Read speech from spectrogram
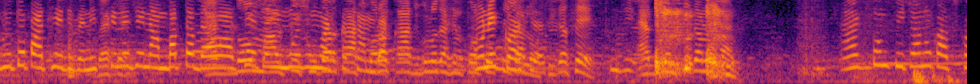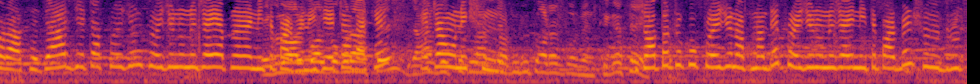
দ্রুত পাঠিয়ে দিবেন। স্ক্রিনে যে নাম্বারটা দেওয়া আছে এটা ইমো এবং হোয়াটসঅ্যাপ নাম্বার কাজগুলো দেখেন কত অনেক ঠিক আছে? একদম কাজ। একদম পিটানো কাজ করা আছে। যার যেটা প্রয়োজন প্রয়োজন অনুযায়ী আপনারা নিতে পারবেন। এই যে এটা দেখেন এটা অনেক সুন্দর। দ্রুত অর্ডার করবেন ঠিক আছে? যতটুকু প্রয়োজন আপনাদের প্রয়োজন অনুযায়ী নিতে পারবেন। শুধু দ্রুত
